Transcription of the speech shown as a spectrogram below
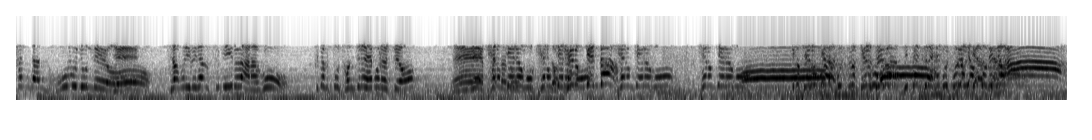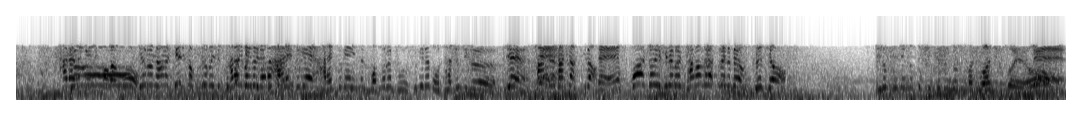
판단 너무 좋네요. 예. 지난번에 그냥 수비를 안 하고 그냥 또 전진을 해버렸죠. 네, 네, 캐논 깨려고, 캐논. 깨려고. 캐논 깬다! 캐논 깨려고, 캐논 깨려고. 어. 지금 캐논 깨다. 어. 붙으면 캐논 어. 깨다. 디펜스를 해도 캐논 없거든요. 아! 하나는 캐논 하나 거 그러면 이제 깨지면 걸리면 아래쪽에, 아래쪽에 있는 건물을 부- 수비를 못하죠, 지금. 예, 하늘 다 땄습니다. 네. 와, 저 이렇게 되면 장악을 할 수가 있는데요. 그렇죠. 이렇게 되면 또 김태경 선수가 좋아지는 거예요. 네.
